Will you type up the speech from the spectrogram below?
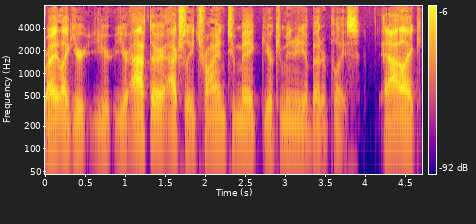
right? Like you're you're you're out there actually trying to make your community a better place. And I like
